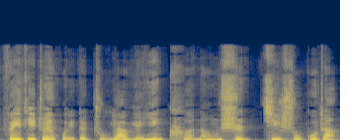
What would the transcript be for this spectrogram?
飞机坠毁的主要原因可能是技术故障。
